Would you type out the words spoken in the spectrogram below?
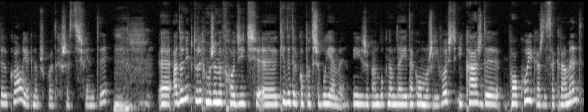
tylko, jak na przykład Chrzest Święty, mhm. E, a do niektórych możemy wchodzić, e, kiedy tylko potrzebujemy i że Pan Bóg nam daje taką możliwość i każdy pokój, każdy sakrament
